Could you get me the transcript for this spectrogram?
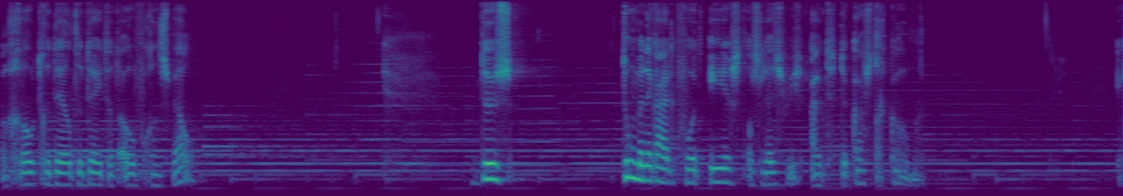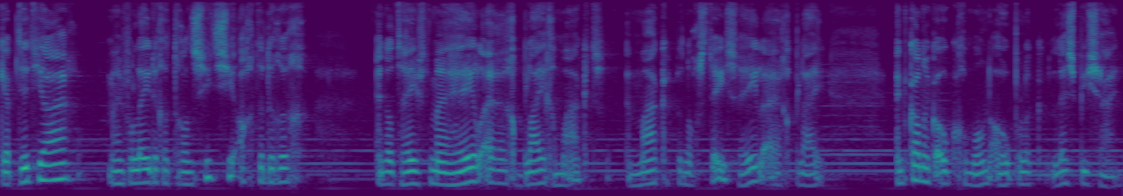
Een groot gedeelte deed dat overigens wel. Dus toen ben ik eigenlijk voor het eerst als lesbisch uit de kast gekomen. Ik heb dit jaar mijn volledige transitie achter de rug en dat heeft me heel erg blij gemaakt en maakt me nog steeds heel erg blij. En kan ik ook gewoon openlijk lesbisch zijn.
